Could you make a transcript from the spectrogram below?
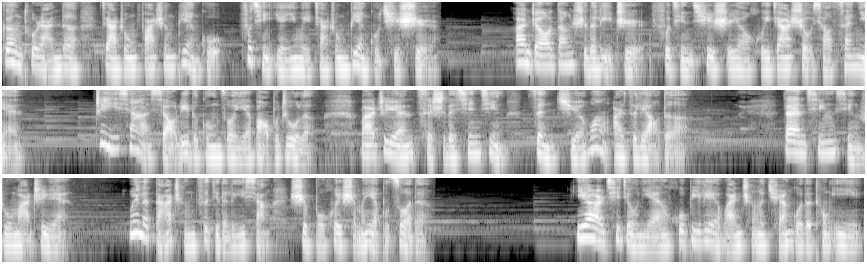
更突然的，家中发生变故，父亲也因为家中变故去世。按照当时的礼制，父亲去世要回家守孝三年。这一下，小丽的工作也保不住了。马致远此时的心境，怎绝望二字了得？但清醒如马致远，为了达成自己的理想，是不会什么也不做的。一二七九年，忽必烈完成了全国的统一。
